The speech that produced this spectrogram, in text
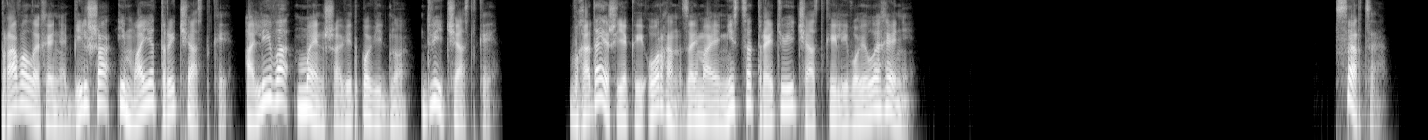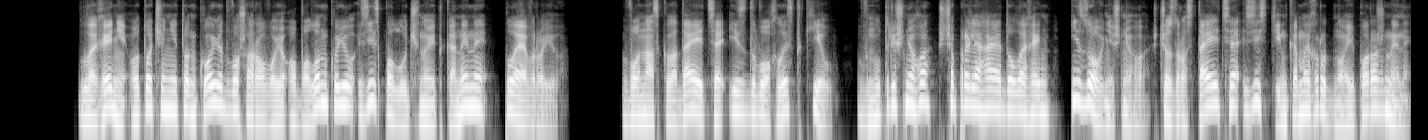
Права легеня більша і має три частки, а ліва менша, відповідно, дві частки. Вгадаєш, який орган займає місце третьої частки лівої легені? Серце. Легені оточені тонкою двошаровою оболонкою зі сполучної тканини плеврою. Вона складається із двох листків внутрішнього, що прилягає до легень, і зовнішнього, що зростається зі стінками грудної порожнини.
